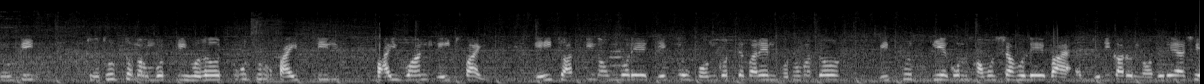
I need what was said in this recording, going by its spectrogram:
two six চতুর্থ নম্বরটি হলো two two five three five one eight five এই চারটি নম্বরে যে কেউ ফোন করতে পারেন, প্রথমত বিদ্যুৎ দিয়ে কোনো সমস্যা হলে বা যদি কারোর নজরে আসে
